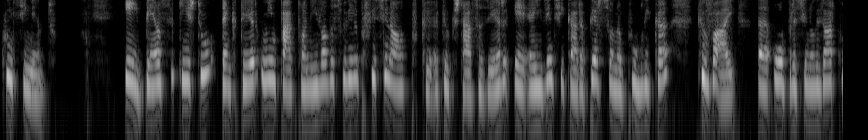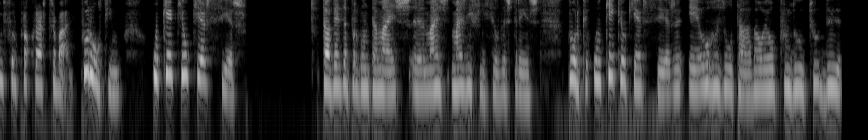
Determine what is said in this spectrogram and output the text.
conhecimento. E pense que isto tem que ter um impacto ao nível da sua vida profissional, porque aquilo que está a fazer é a identificar a persona pública que vai uh, operacionalizar quando for procurar trabalho. Por último, o que é que eu quero ser? Talvez a pergunta mais, eh, mais, mais difícil das três, porque o que é que eu quero ser é o resultado ou é o produto de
